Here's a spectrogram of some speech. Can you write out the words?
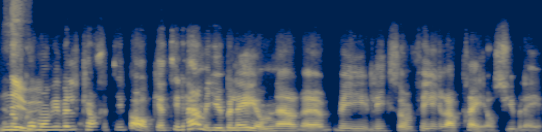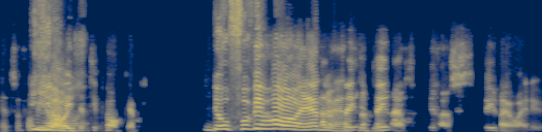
nu. Då kommer vi väl kanske tillbaka till det här med jubileum när eh, vi liksom firar treårsjubileet. Så får vi ja. ha lite tillbaka. Då får vi ha ännu en. Fyra, fyra, fyra, fyra år är det ju.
